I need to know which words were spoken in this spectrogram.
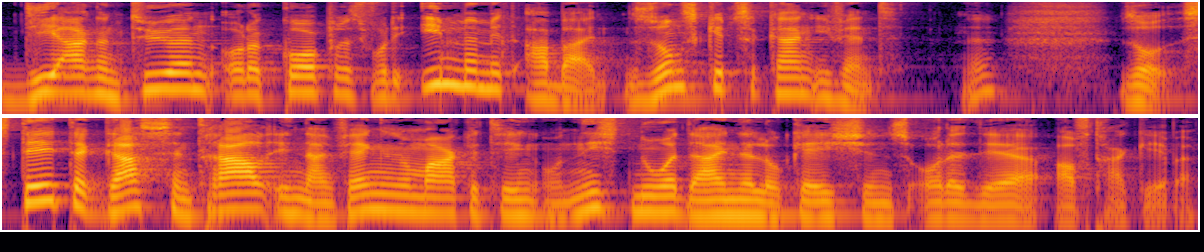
die Agenturen oder Corporates, wo die immer mitarbeiten. Sonst gibt es kein Event. Ne? So, steht der Gast zentral in dein Marketing und nicht nur deine Locations oder der Auftraggeber.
